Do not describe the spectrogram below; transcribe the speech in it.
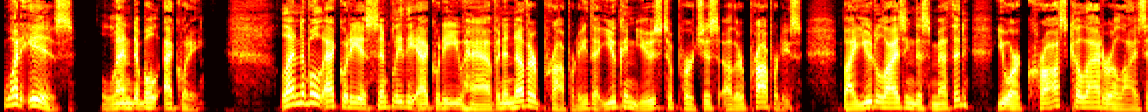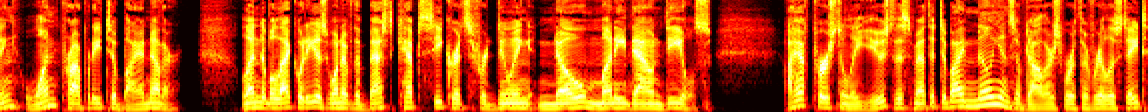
What is lendable equity? Lendable equity is simply the equity you have in another property that you can use to purchase other properties. By utilizing this method, you are cross collateralizing one property to buy another. Lendable equity is one of the best kept secrets for doing no money down deals. I have personally used this method to buy millions of dollars worth of real estate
